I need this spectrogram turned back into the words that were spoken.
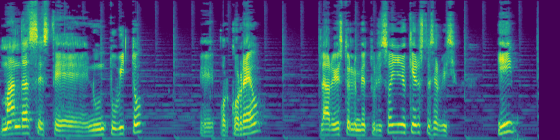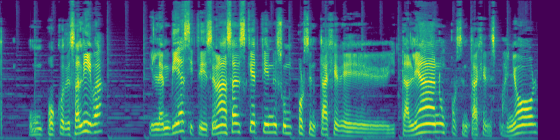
mandas este en un tubito eh, por correo. Claro, yo esto lo envío, tú oye, yo quiero este servicio. Y un poco de saliva y la envías y te dicen, ah, ¿sabes qué? Tienes un porcentaje de italiano, un porcentaje de español,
